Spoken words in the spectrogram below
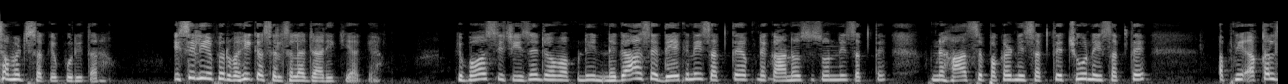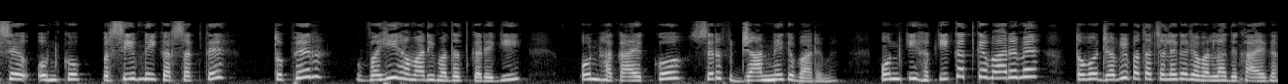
سمجھ سکے پوری طرح اسی لیے پھر وہی کا سلسلہ جاری کیا گیا کہ بہت سی چیزیں جو ہم اپنی نگاہ سے دیکھ نہیں سکتے اپنے کانوں سے سن نہیں سکتے اپنے ہاتھ سے پکڑ نہیں سکتے چھو نہیں سکتے اپنی عقل سے ان کو پرسیو نہیں کر سکتے تو پھر وہی ہماری مدد کرے گی ان حقائق کو صرف جاننے کے بارے میں ان کی حقیقت کے بارے میں تو وہ جب ہی پتا چلے گا جب اللہ دکھائے گا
